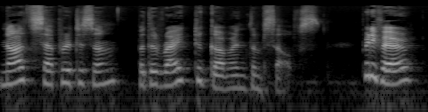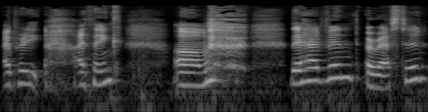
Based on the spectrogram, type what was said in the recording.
not separatism, but the right to govern themselves. Pretty fair, I pretty I think. Um, they had been arrested,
